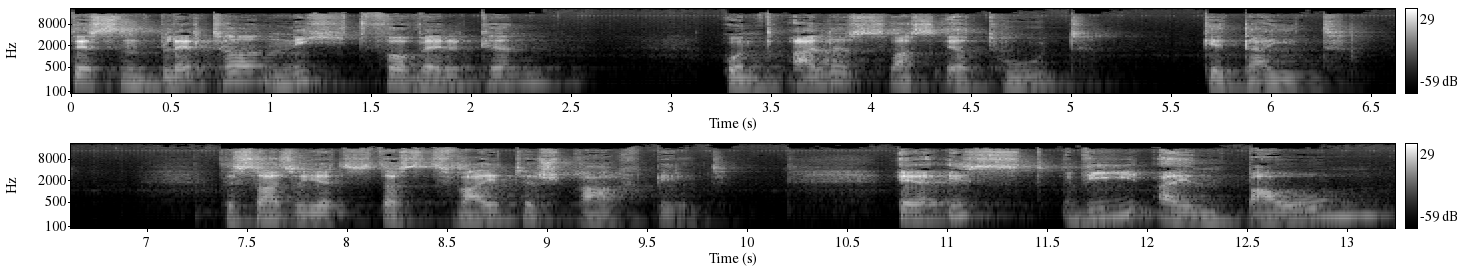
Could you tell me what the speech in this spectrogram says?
dessen Blätter nicht verwelken und alles, was er tut, gedeiht. Das ist also jetzt das zweite Sprachbild. Er ist wie ein Baum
